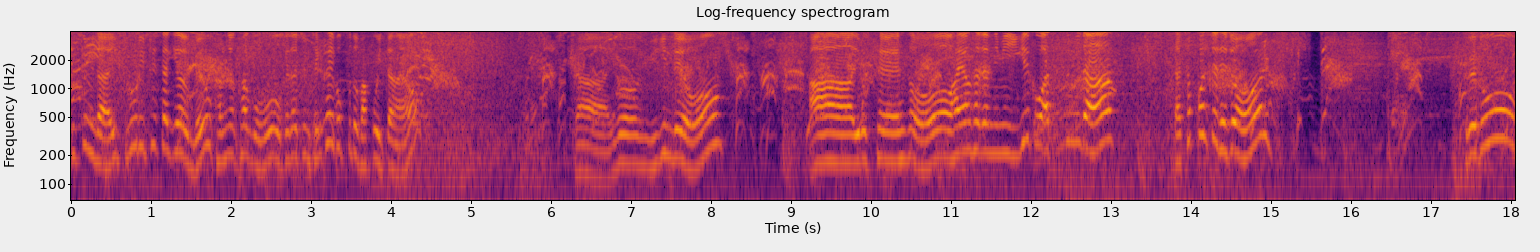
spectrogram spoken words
죽습니다. 이 브로리 필살기가 매우 강력하고 게다가 지금 젠카이 buff도 받고 있잖아요. 자 이거 위기인데요. 아 이렇게 해서 하양사자님이 이길 것 같습니다. 자 첫 번째 대전 그래도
